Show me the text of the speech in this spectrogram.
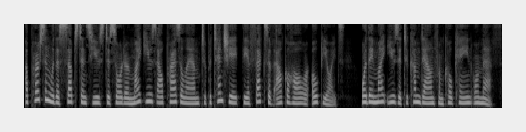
A person with a substance use disorder might use alprazolam to potentiate the effects of alcohol or opioids, or they might use it to come down from cocaine or meth.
